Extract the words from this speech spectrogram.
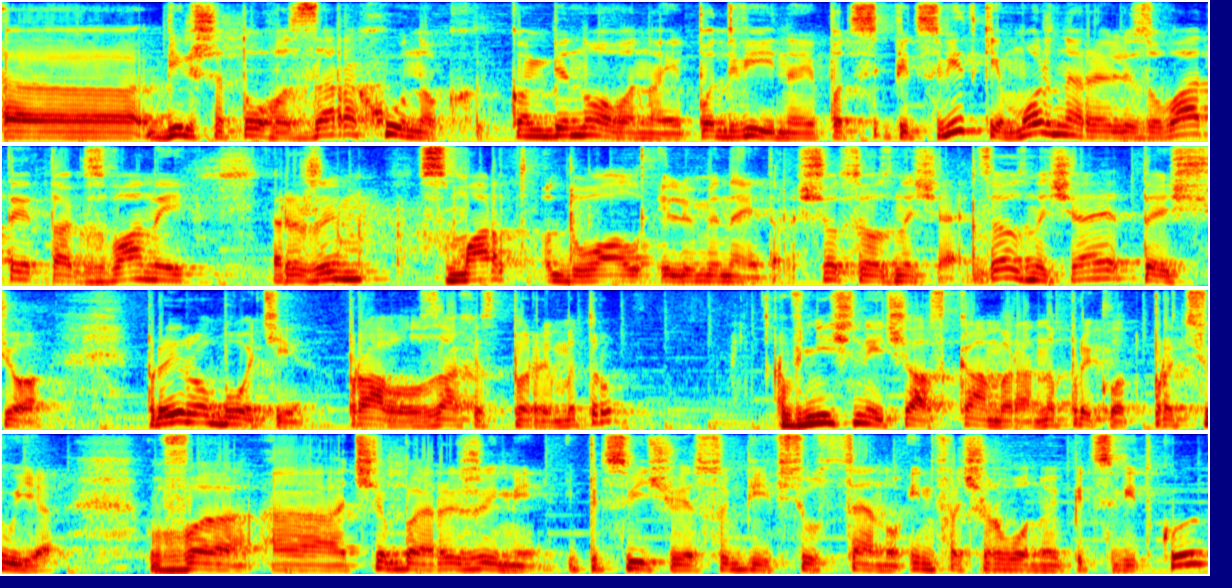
е, більше того, за рахунок комбінованої подвійної підсвітки можна реалізувати так званий режим Smart Dual Illuminator. Що це означає? Це означає те, що при роботі правил захист периметру. В нічний час камера, наприклад, працює в е, ЧБ режимі і підсвічує собі всю сцену інфрачервоною підсвіткою.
